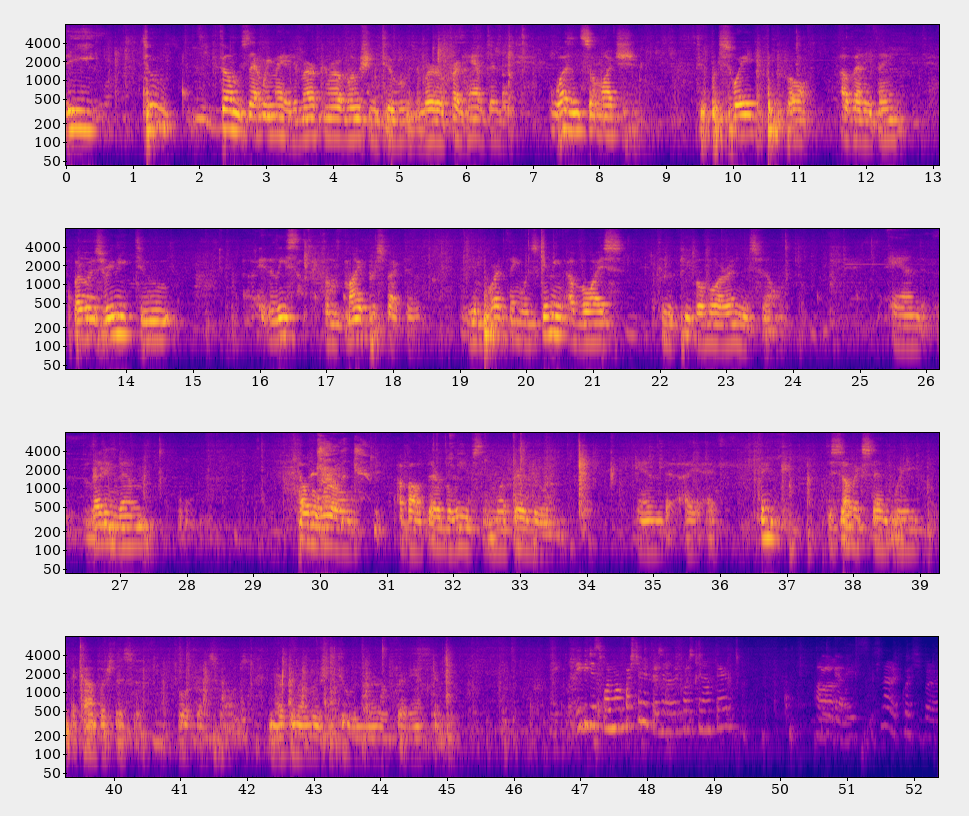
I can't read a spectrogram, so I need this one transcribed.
The two films that we made, American Revolution Two and The Murder of Fred Hampton, wasn't so much to persuade people of anything, but it was really to, at least from my perspective, the important thing was giving a voice to the people who are in this film and letting them tell the world about their beliefs and what they're doing. And I, I think to some extent we accomplished this with both those films. American Revolution Two and Murder of Fred Hampton. Maybe just one more question, if there's another question out there? Uh, you go. It's, it's not a question, but I,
